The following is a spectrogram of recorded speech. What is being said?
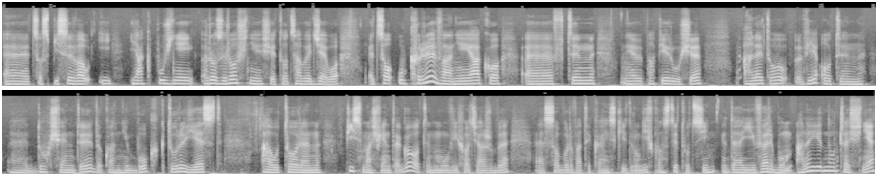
e, co spisywał i jak później rozrośnie się to całe dzieło, co ukrywa niejako e, w tym e, papierusie, ale to wie o tym Duch Święty, dokładnie Bóg, który jest autorem Pisma Świętego, o tym mówi chociażby e, Sobór Watykański II w Konstytucji Dei Verbum, ale jednocześnie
